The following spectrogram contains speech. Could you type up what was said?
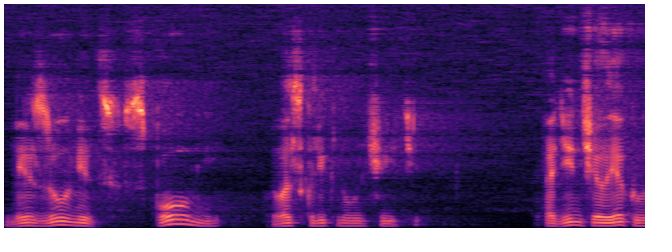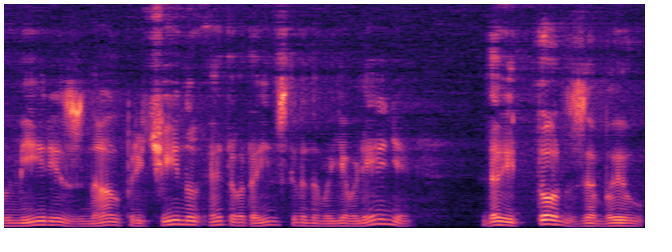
«Безумец, вспомни!» — воскликнул учитель. Один человек в мире знал причину этого таинственного явления, да и тот забыл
